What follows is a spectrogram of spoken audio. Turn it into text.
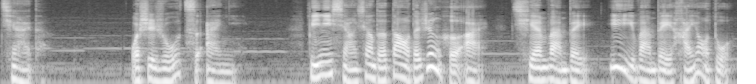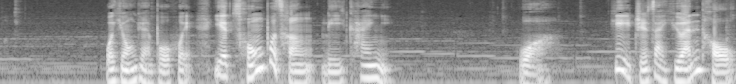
亲爱的？我是如此爱你，比你想象得到的任何爱千万倍、亿万倍还要多。我永远不会，也从不曾离开你。我。一直在源头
